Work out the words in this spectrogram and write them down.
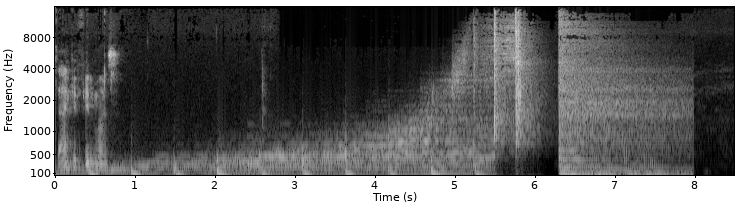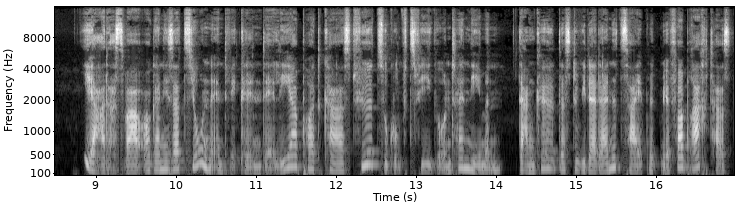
Danke vielmals. Ja, das war Organisationen entwickeln, der Lea-Podcast für zukunftsfähige Unternehmen. Danke, dass du wieder deine Zeit mit mir verbracht hast.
